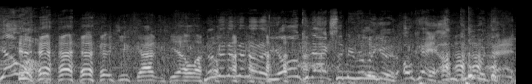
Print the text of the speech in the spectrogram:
yellow. you got yellow. No, no, no, no, no, no. Yellow can actually be really good. Okay, I'm cool with that.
